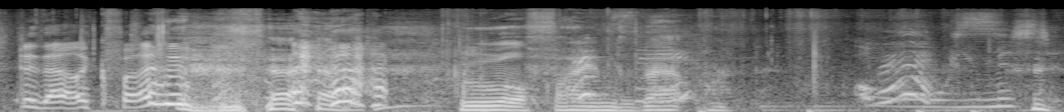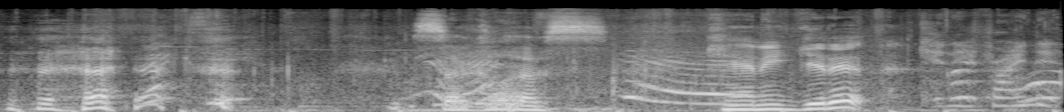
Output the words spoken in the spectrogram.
Did that look fun? Who will find that one? Oh, Rex. you missed it. So close. Can he get it? Can he find it?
